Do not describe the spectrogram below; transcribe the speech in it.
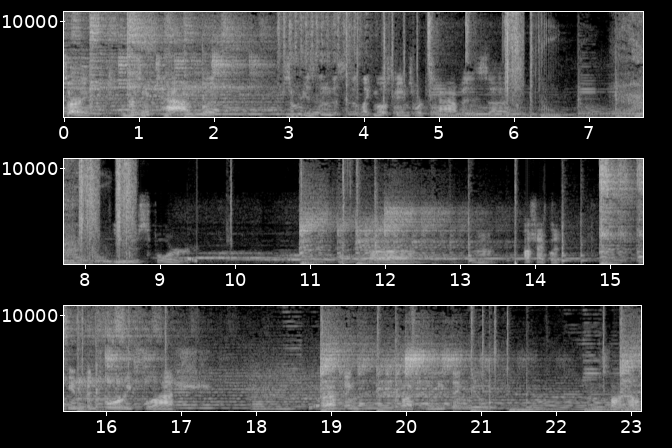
Sorry, I'm pressing tab, but for some reason this isn't like most games where tab is uh, used for uh, hmm, how should I put it? Inventory slash crafting slash anything really. Fine, no?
